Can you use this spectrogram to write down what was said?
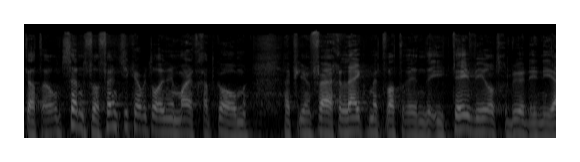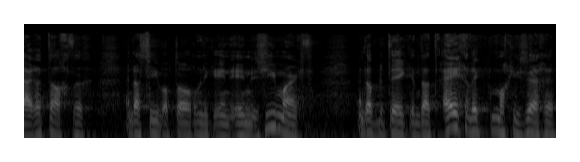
dat er ontzettend veel venture capital in de markt gaat komen. Heb je een vergelijk met wat er in de IT-wereld gebeurde in de jaren 80 en dat zien we op het ogenblik in de energiemarkt. En dat betekent dat eigenlijk, mag je zeggen,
